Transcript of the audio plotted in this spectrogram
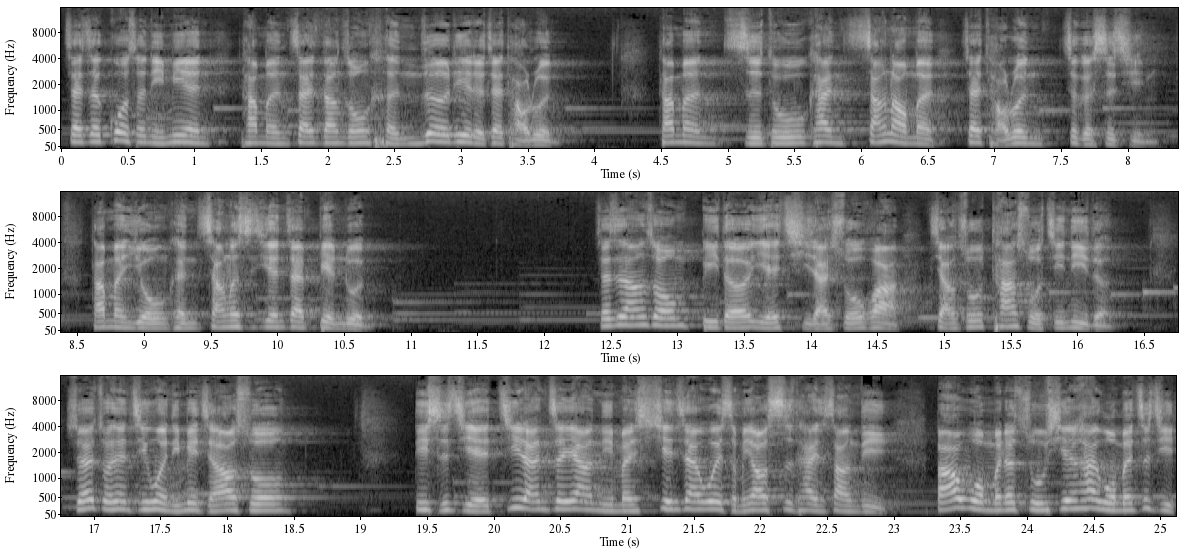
在这过程里面，他们在当中很热烈的在讨论，他们使徒看长老们在讨论这个事情。他们有很长的时间在辩论，在这当中，彼得也起来说话，讲出他所经历的。所以在昨天经文里面讲到说，第十节，既然这样，你们现在为什么要试探上帝，把我们的祖先和我们自己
